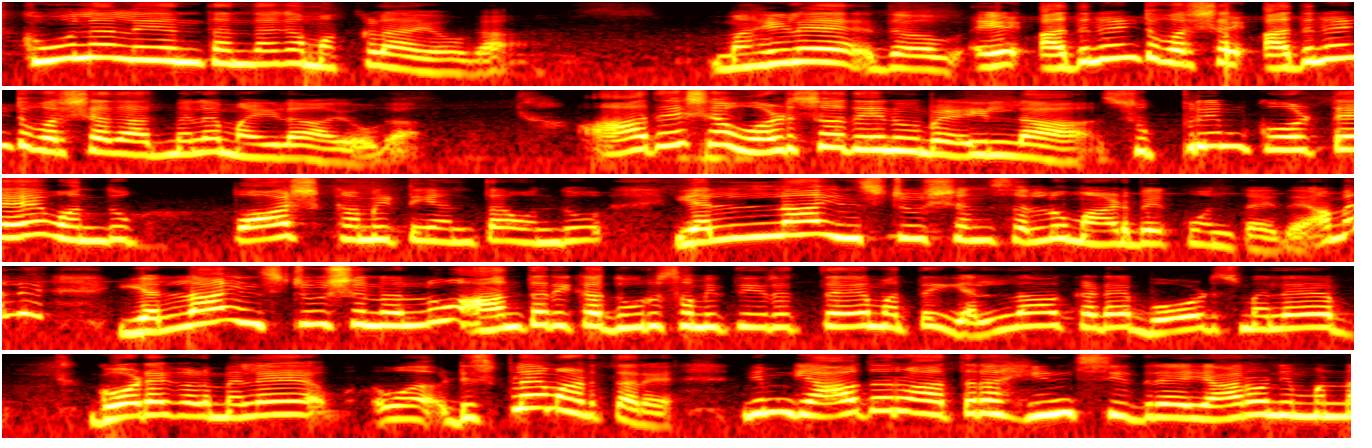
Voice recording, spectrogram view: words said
ಸ್ಕೂಲಲ್ಲಿ ಅಂತಂದಾಗ ಮಕ್ಕಳ ಆಯೋಗ. ಮಹಿಳೆ ಹದಿನೆಂಟು ವರ್ಷ, ಹದಿನೆಂಟು ವರ್ಷದಾದ್ಮೇಲೆ ಮಹಿಳಾ ಆಯೋಗ. ಆದೇಶ ಹೊರಡಿಸೋದೇನು ಇಲ್ಲ. ಸುಪ್ರೀಂ ಕೋರ್ಟೇ ಒಂದು ಪಾಶ್ ಕಮಿಟಿ ಅಂತ ಒಂದು ಎಲ್ಲ ಇನ್ಸ್ಟಿಟ್ಯೂಷನ್ಸಲ್ಲೂ ಮಾಡಬೇಕು ಅಂತ ಇದೆ. ಆಮೇಲೆ ಎಲ್ಲ ಇನ್ಸ್ಟಿಟ್ಯೂಷನಲ್ಲೂ ಆಂತರಿಕ ದೂರು ಸಮಿತಿ ಇರುತ್ತೆ, ಮತ್ತು ಎಲ್ಲ ಕಡೆ ಬೋರ್ಡ್ಸ್ ಮೇಲೆ, ಗೋಡೆಗಳ ಮೇಲೆ ಡಿಸ್ಪ್ಲೇ ಮಾಡ್ತಾರೆ. ನಿಮ್ಗೆ ಯಾವ್ದಾದ್ರು ಆ ಥರ ಹಿಂಟ್ಸ್ ಇದ್ದರೆ ಯಾರೋ ನಿಮ್ಮನ್ನ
